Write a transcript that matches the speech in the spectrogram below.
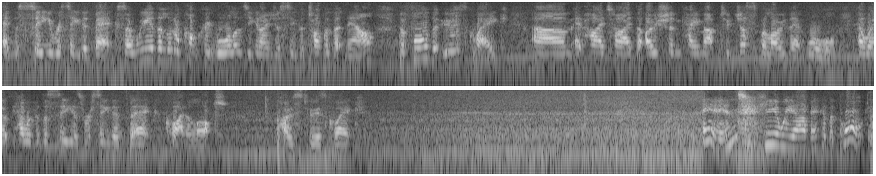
And the sea receded back. So where the little concrete wall is, you can only just see the top of it now. Before the earthquake, um, at high tide, the ocean came up to just below that wall. However, however the sea has receded back quite a lot post-earthquake. And here we are back at the port.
